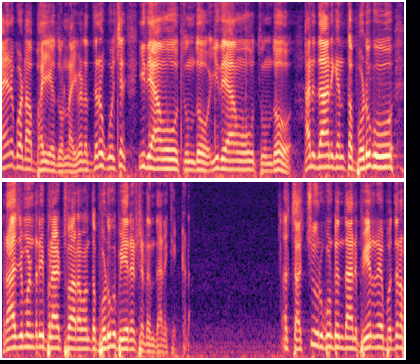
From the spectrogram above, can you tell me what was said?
ఆయన కూడా అబ్బాయి ఏదో ఉన్నాయి. వీళ్ళిద్దరూ కూర్చొని ఇది ఏమవుతుందో ఇది ఏమవుతుందో అని దానికి ఎంత పొడుగు రాజమండ్రి ప్లాట్ఫారం అంత పొడుగు పేరెట్టడం దానికి ఇక్కడ. అది చచ్చి ఊరుకుంటుంది దాని పేరు రేపొద్దున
